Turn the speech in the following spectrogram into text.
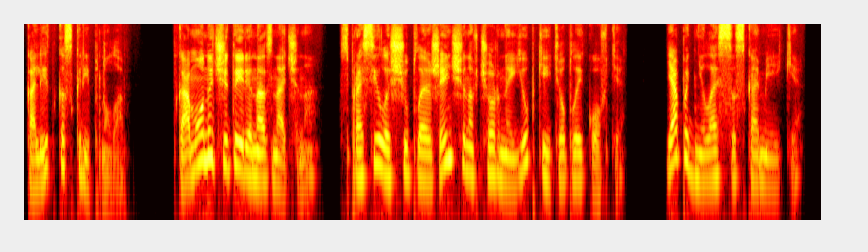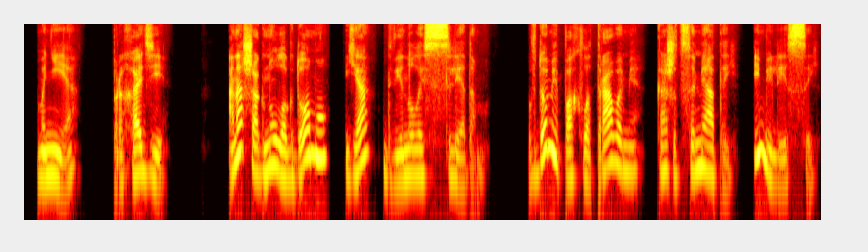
Калитка скрипнула. «Кому на четыре назначено?» — спросила щуплая женщина в черной юбке и теплой кофте. Я поднялась со скамейки. «Мне. Проходи». Она шагнула к дому, я двинулась следом. В доме пахло травами, кажется, мятой и мелиссой,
